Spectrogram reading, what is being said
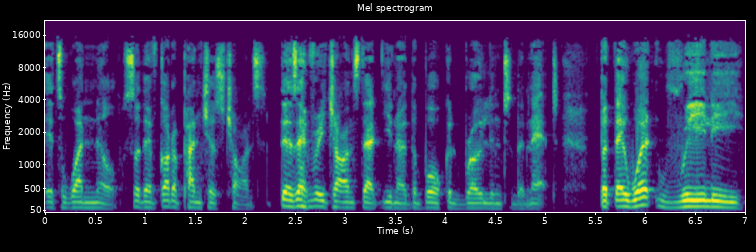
it's 1 0. So they've got a puncher's chance. There's every chance that, you know, the ball could roll into the net. But they weren't really,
